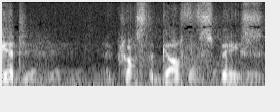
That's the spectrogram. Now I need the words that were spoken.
yet, across the gulf of space,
